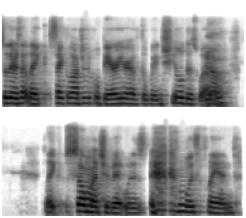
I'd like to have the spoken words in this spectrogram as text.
So there's that like psychological barrier of the windshield as well. Yeah. Like so much of it was was planned.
